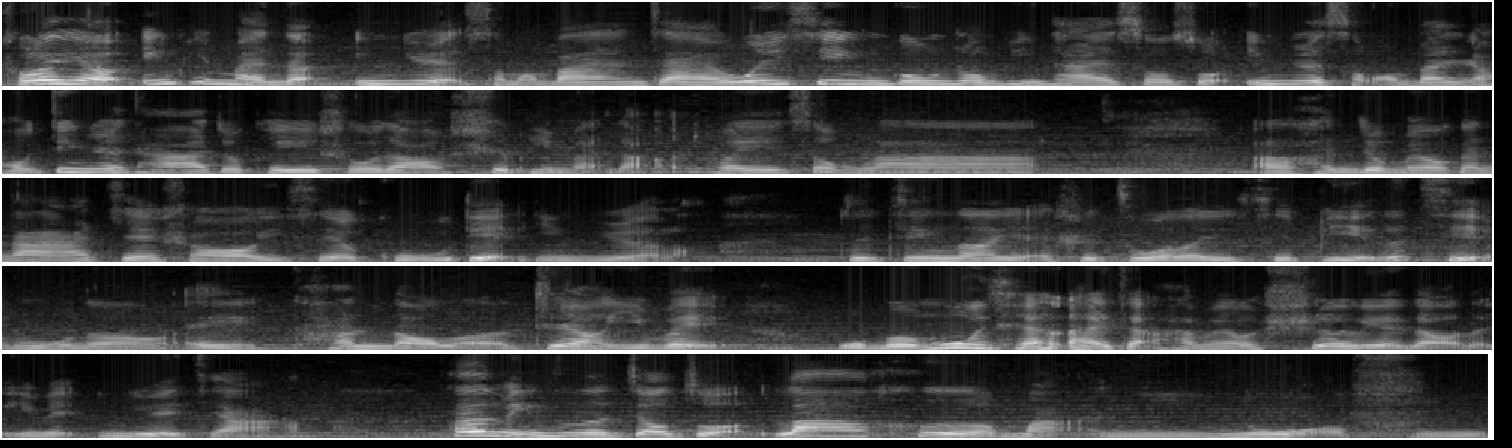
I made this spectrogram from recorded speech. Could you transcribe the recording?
除了有音频版的音乐扫盲班，在微信公众平台搜索“音乐扫盲班”，然后订阅它，就可以收到视频版的推送啦。啊，很久没有跟大家介绍一些古典音乐了。最近呢，也是做了一些别的节目呢，哎，看到了这样一位我们目前来讲还没有涉猎到的一位音乐家哈。他的名字呢叫做拉赫玛尼诺夫，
